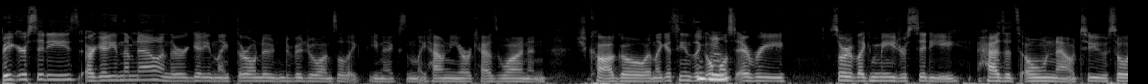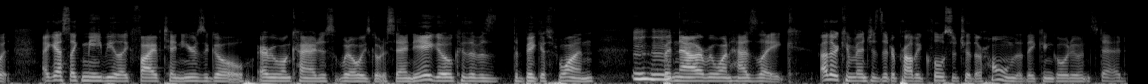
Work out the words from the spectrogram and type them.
bigger cities are getting them now, and they're getting like their own individual ones. So like Phoenix and like how New York has one, and Chicago, and like it seems like mm-hmm. almost every sort of like major city has its own now too. So it, I guess like maybe like five ten years ago, everyone kind of just would always go to San Diego because it was the biggest one. Mm-hmm. But now everyone has like other conventions that are probably closer to their home that they can go to instead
